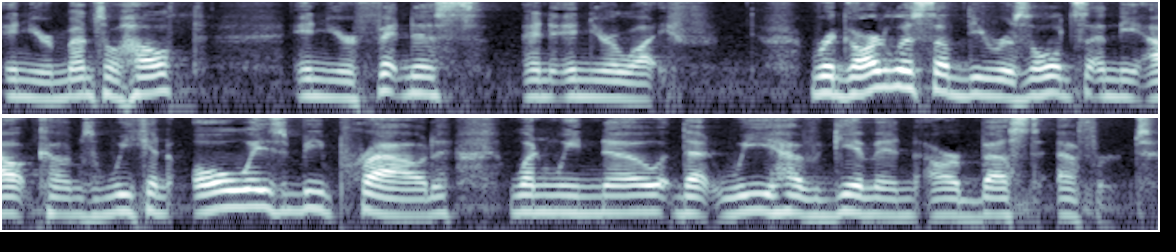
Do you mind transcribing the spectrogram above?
in your mental health, in your fitness, and in your life. Regardless of the results and the outcomes, we can always be proud when we know that we have given our best effort.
